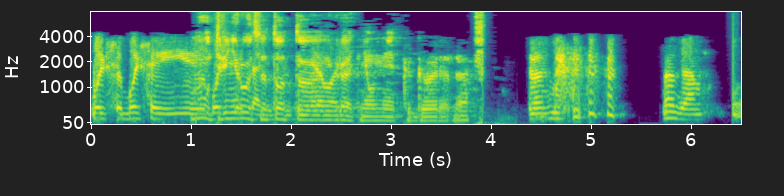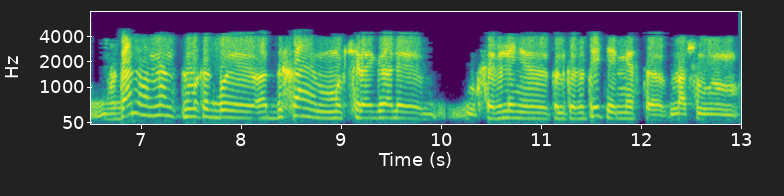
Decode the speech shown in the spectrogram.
Больше, больше... Ну, больше тренируется тот, кто играть не умеет, как говорят, да? Ну да. В данный момент мы как бы отдыхаем. Мы вчера играли, к сожалению, только за третье место в нашем,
